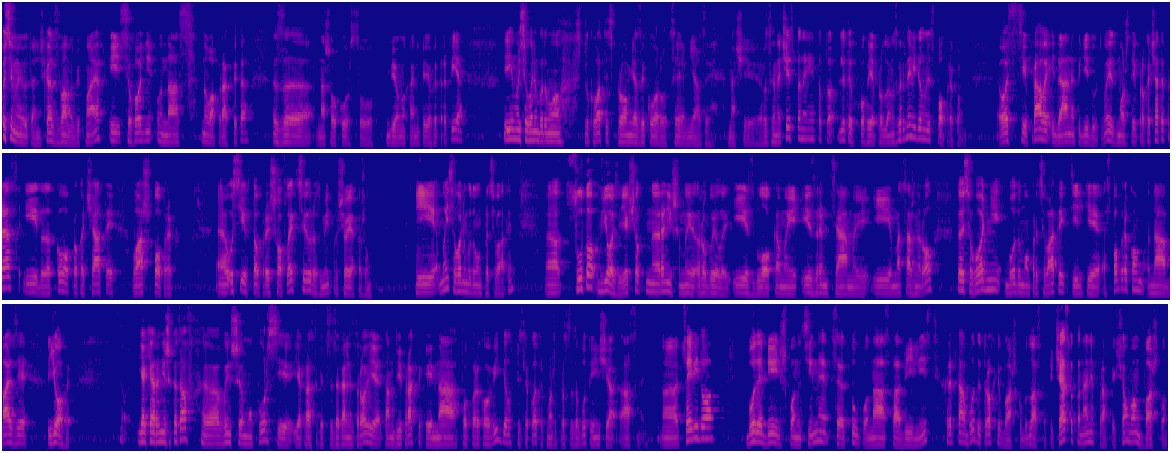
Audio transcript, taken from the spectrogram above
Усім мої вітанечка, з вами Бікмаєв. І сьогодні у нас нова практика з нашого курсу біомеханіка йоготерапія. І ми сьогодні будемо спілкуватись про м'язи кору. Це м'язи наші розгиначі спини, тобто для тих, у кого є проблеми з грудним відділом і з попереком. Ось ці вправи ідеально підійдуть. Ви зможете і прокачати прес, і додатково прокачати ваш поперек. Е, Усі, хто пройшов лекцію, розуміють, про що я кажу. І ми сьогодні будемо працювати е, суто в йозі. Якщо раніше ми робили і з блоками, і з ремцями, і масажний рол, то сьогодні будемо працювати тільки з попереком на базі йоги. Як я раніше казав, е, в іншому курсі, якраз таки це загальне здоров'я, там дві практики на поперековий відділ, після котрих можна просто забути інші асани. Е, Це відео буде більш повноцінне, це тупо на стабільність хребта, буде трохи важко. Будь ласка, під час виконання вправ, якщо вам важко,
